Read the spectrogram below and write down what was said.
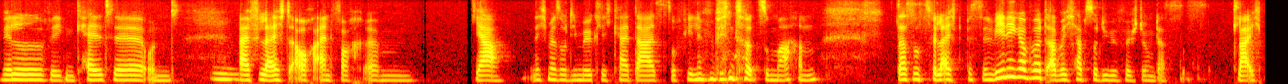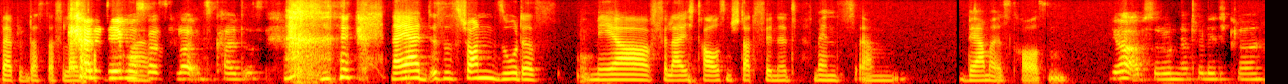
will, wegen Kälte und mhm. weil vielleicht auch einfach ähm, ja nicht mehr so die Möglichkeit da ist, so viel im Winter zu machen, dass es vielleicht ein bisschen weniger wird, aber ich habe so die Befürchtung, dass es gleich bleibt und dass da vielleicht. Keine Demos, weil es den Leuten zu kalt ist. naja, es ist schon so, dass mehr vielleicht draußen stattfindet, wenn es ähm, wärmer ist draußen. Ja, absolut, natürlich, klar.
